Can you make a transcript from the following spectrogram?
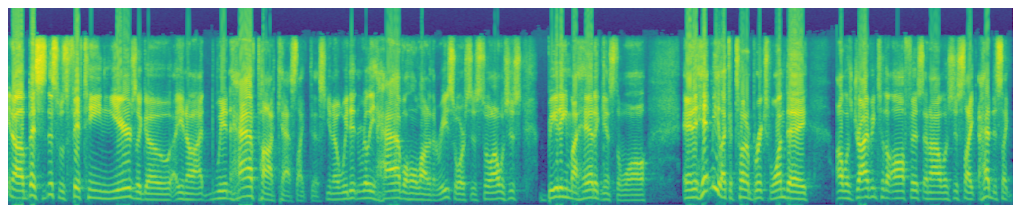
you know, this this was 15 years ago. You know, I, we didn't have podcasts like this. You know, we didn't really have a whole lot of the resources. So I was just beating my head against the wall, and it hit me like a ton of bricks. One day, I was driving to the office, and I was just like, I had this like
